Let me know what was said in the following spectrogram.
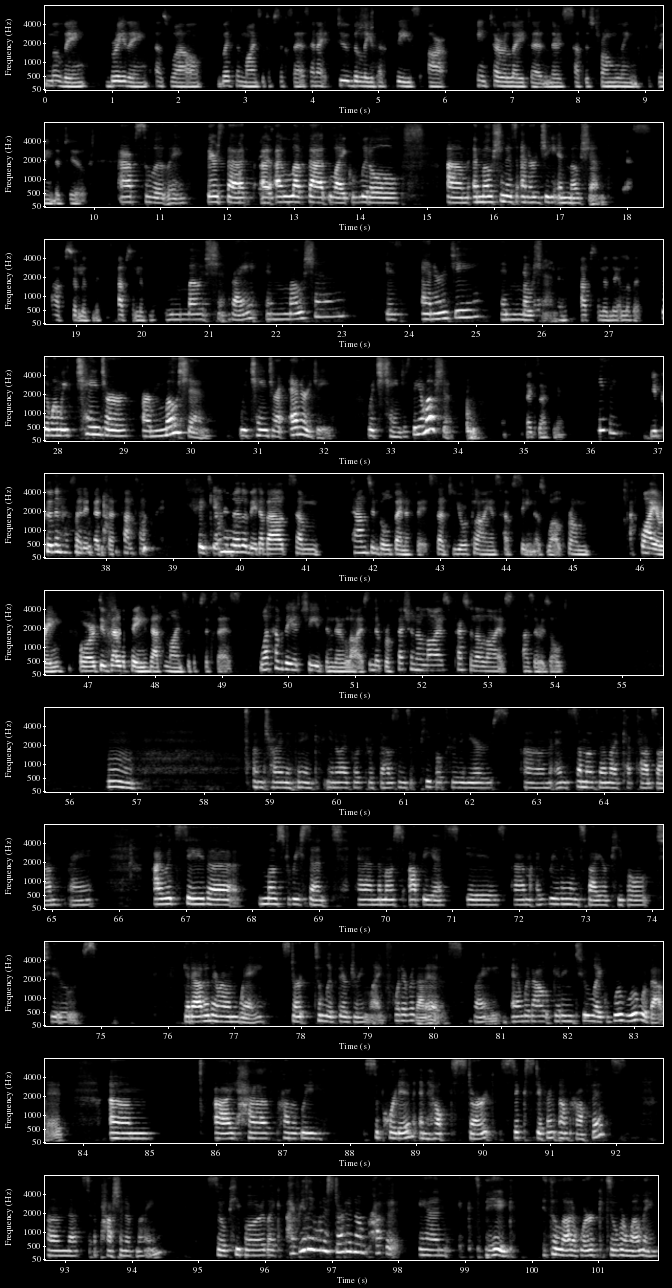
moving, breathing as well with the mindset of success. And I do believe that these are interrelated and there's such a strong link between the two. Absolutely. There's that. I, I love that like little um, emotion is energy in motion. Yes, absolutely. Absolutely. Emotion, right? Emotion is energy in motion. Absolutely. I love it. So when we change our, our motion, we change our energy, which changes the emotion. Exactly. Easy. You couldn't have said it better. Fantastic. Thank Tell me a little bit about some tangible benefits that your clients have seen as well from acquiring or developing that mindset of success. What have they achieved in their lives, in their professional lives, personal lives as a result? Mm. I'm trying to think. You know, I've worked with thousands of people through the years, um, and some of them I've kept tabs on, right? I would say the most recent and the most obvious is um, I really inspire people to get out of their own way, start to live their dream life, whatever that is, right? And without getting too like woo woo about it. Um, I have probably supported and helped start six different nonprofits. Um, that's a passion of mine. So people are like, I really want to start a nonprofit. And it's big, it's a lot of work, it's overwhelming,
